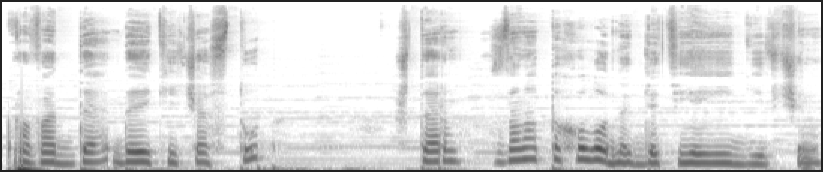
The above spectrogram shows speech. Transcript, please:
проведе деякий час тут, Штерн занадто холодний для цієї дівчини.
